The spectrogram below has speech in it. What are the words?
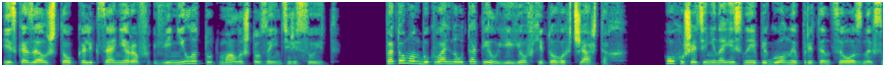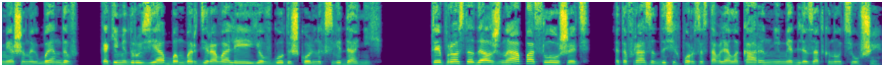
и сказал, что коллекционеров винила тут мало что заинтересует. Потом он буквально утопил ее в хитовых чартах. Ох уж эти ненавистные пигоны претенциозных смешанных бендов, какими друзья бомбардировали ее в годы школьных свиданий. «Ты просто должна послушать!» Эта фраза до сих пор заставляла Карен немедля заткнуть уши.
